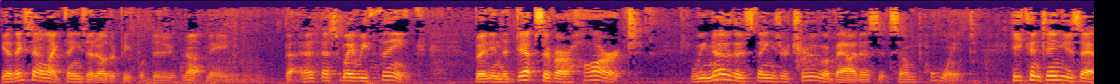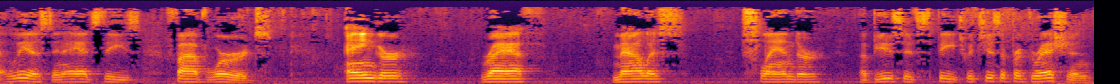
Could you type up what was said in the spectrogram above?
yeah, they sound like things that other people do, not me. But that's the way we think. But in the depths of our heart, we know those things are true about us at some point. He continues that list and adds these five words anger, wrath, malice, slander, abusive speech, which is a progression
